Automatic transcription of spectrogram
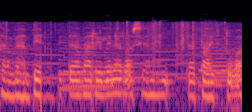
tää on vähän pienempi tää värillinen rasia, niin tää taittuva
